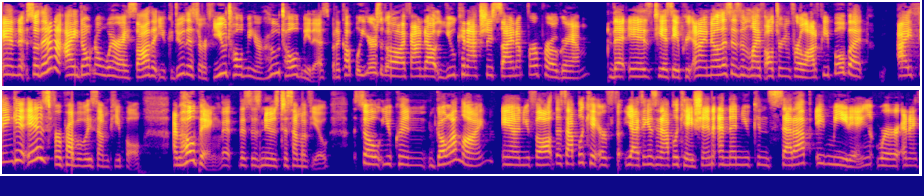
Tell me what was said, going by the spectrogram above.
And so then I don't know where I saw that you could do this or if you told me or who told me this, but a couple years ago I found out you can actually sign up for a program that is TSA pre. And I know this isn't life altering for a lot of people, but I think it is for probably some people. I'm hoping that this is news to some of you. So you can go online and you fill out this application, or yeah, I think it's an application, and then you can set up a meeting where, and I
